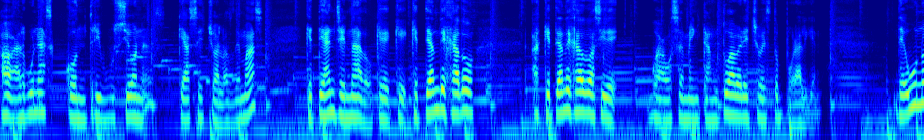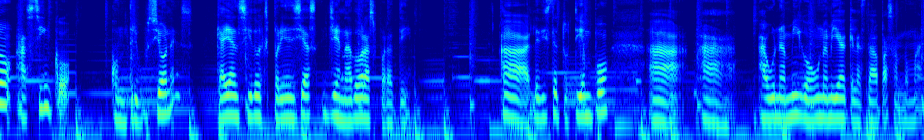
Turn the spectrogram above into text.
algunas contribuciones que has hecho a los demás que te han llenado, que, te han dejado, que te han dejado así de, wow, o sea, me encantó haber hecho esto por alguien. De 1 a 5 contribuciones que hayan sido experiencias llenadoras para ti. Ah, le diste tu tiempo a, a, un amigo o una amiga que la estaba pasando mal.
